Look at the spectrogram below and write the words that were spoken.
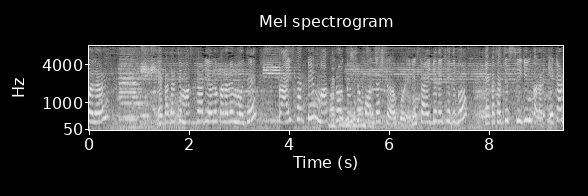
কালার একটা থাকছে মাস্টার্ড ইয়েলো কালারের মধ্যে। প্রাইস থাকবে মাত্র দুশো পঞ্চাশ। টাকা করে। নেক্সট আইটা দেখিয়ে দেবো। একটা থাকছে সিগিন কালার এটার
